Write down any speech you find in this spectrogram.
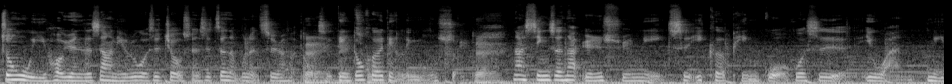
中午以后，原则上你如果是旧生，是真的不能吃任何东西，顶多喝一点柠檬水。对，那新生他允许你吃一颗苹果，或是一碗米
